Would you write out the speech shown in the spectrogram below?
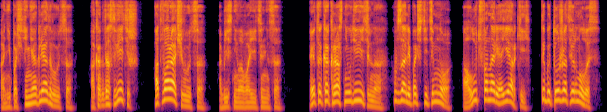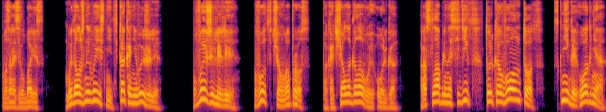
они почти не оглядываются. А когда светишь, отворачиваются», — объяснила воительница. «Это как раз неудивительно. В зале почти темно, а луч фонаря яркий. Ты бы тоже отвернулась», — возразил Борис. «Мы должны выяснить, как они выжили». «Выжили ли? Вот в чем вопрос. Покачала головой Ольга. Расслабленно сидит только вон тот, с книгой у огня.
